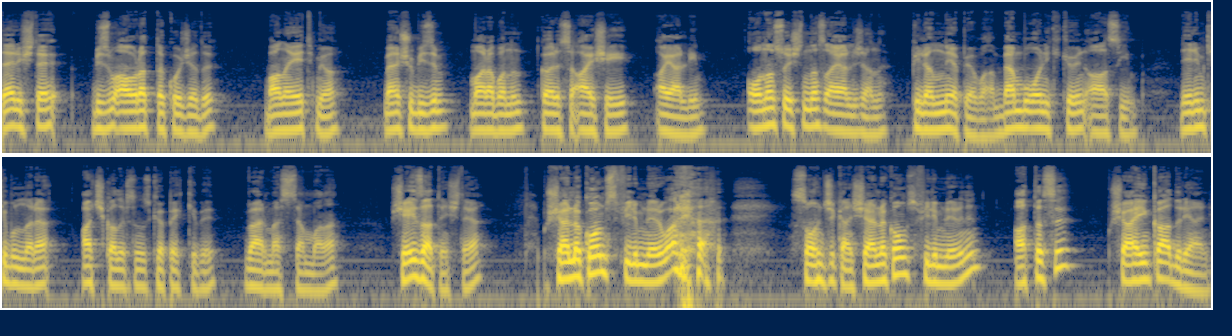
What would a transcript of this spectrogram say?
Der işte bizim avrat da kocadı. Bana yetmiyor. Ben şu bizim Maraba'nın karısı Ayşe'yi ayarlayayım. Ondan sonra işte nasıl ayarlayacağını planını yapıyor bana. Ben bu 12 köyün ağasıyım. Dedim ki bunlara aç kalırsınız köpek gibi. Vermezsen bana. Şey zaten işte ya. Bu Sherlock Holmes filmleri var ya. son çıkan Sherlock Holmes filmlerinin atası Şahin K'dır yani.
